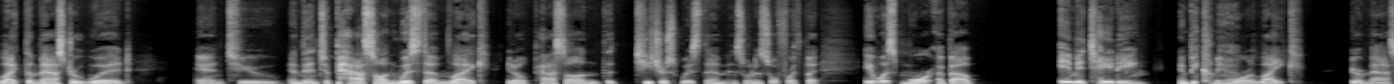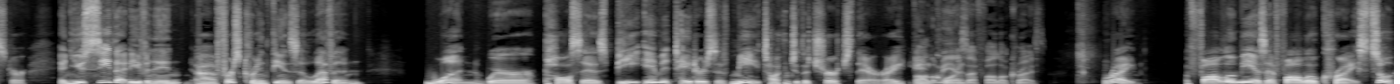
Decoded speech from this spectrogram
like the master would and to and then to pass on wisdom like, you know, pass on the teacher's wisdom and so on and so forth. But it was more about imitating and becoming yeah. more like your master. And you see that even in uh, 1 Corinthians 11, 1 where Paul says, Be imitators of me, talking to the church there, right? Follow me as I follow Christ. Right. Follow me as I follow Christ. So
